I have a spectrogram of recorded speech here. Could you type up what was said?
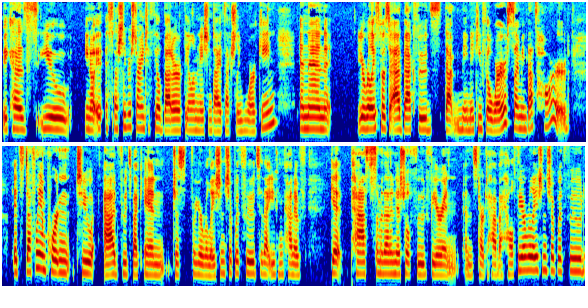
because you, you know, especially if you're starting to feel better, if the elimination diet's actually working, and then you're really supposed to add back foods that may make you feel worse. I mean, that's hard it's definitely important to add foods back in just for your relationship with food so that you can kind of get past some of that initial food fear and, and start to have a healthier relationship with food.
